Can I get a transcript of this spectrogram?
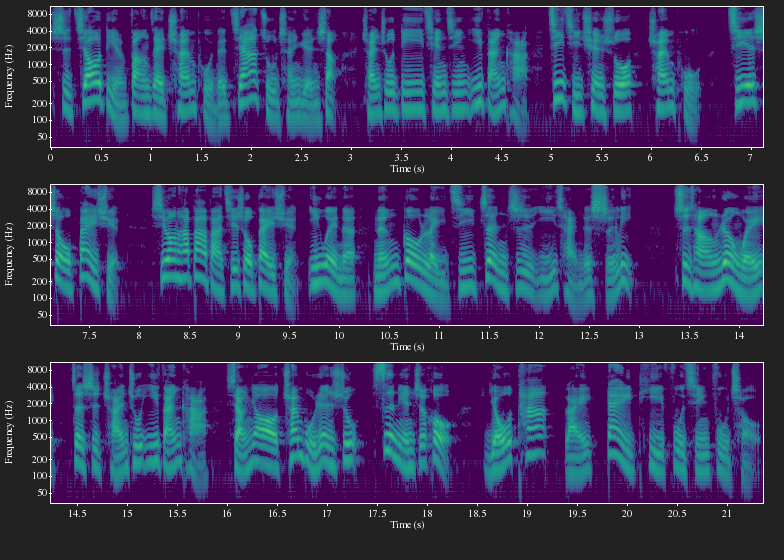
是焦点放在川普的家族成员上，传出第一千金伊凡卡积极劝说川普接受败选，希望他爸爸接受败选，因为呢，能够累积政治遗产的实力。市场认为这是传出伊凡卡想要川普认输，四年之后。由他来代替父亲复仇。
